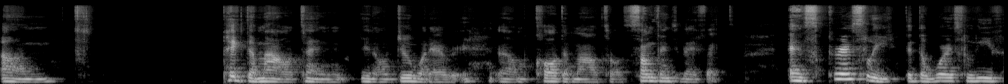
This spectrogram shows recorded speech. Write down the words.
um, pick them out and you know do whatever, um, call them out or something to the effect. And scarcely did the words leave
